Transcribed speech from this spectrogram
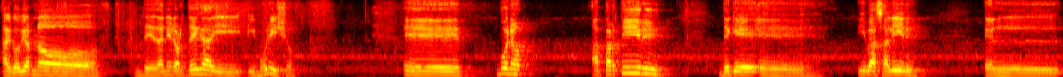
al gobierno de Daniel Ortega y, Murillo. Eh, bueno, a partir de que eh, iba a salir el...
